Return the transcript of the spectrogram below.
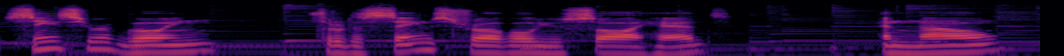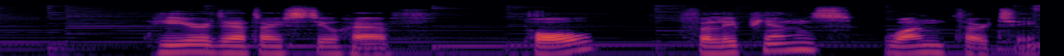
Since you are going through the same struggle you saw ahead, and now hear that I still have. Paul, Philippians 1:30.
